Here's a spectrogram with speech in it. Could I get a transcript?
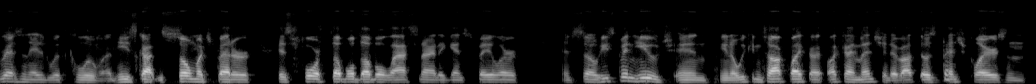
resonated with Kaluma, and he's gotten so much better. His fourth double double last night against Baylor, and so he's been huge. And you know, we can talk like I, like I mentioned about those bench players and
